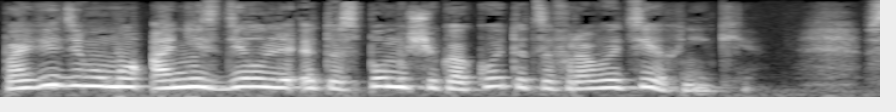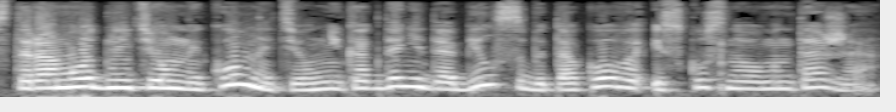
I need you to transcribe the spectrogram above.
По-видимому, они сделали это с помощью какой-то цифровой техники. В старомодной темной комнате он никогда не добился бы такого искусного монтажа.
